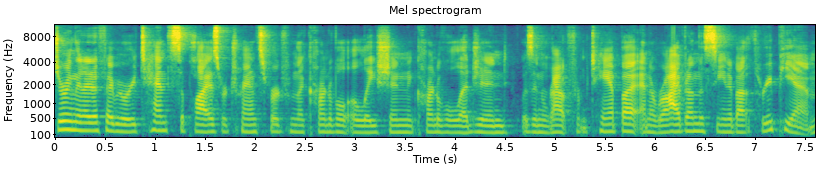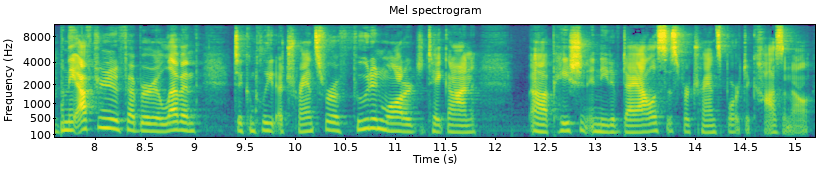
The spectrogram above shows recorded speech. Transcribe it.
During the night of February 10th, supplies were transferred from the Carnival Elation. Carnival Legend was en route from Tampa and arrived on the scene about 3 p.m. On the afternoon of February 11th, to complete a transfer of food and water to take on a patient in need of dialysis for transport to Cozumel.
